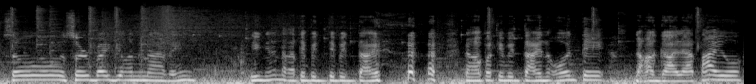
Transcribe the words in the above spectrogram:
so survive yung ano natin. Yun nga, nakatipid-tipid tayo. Nakapatipid tayo ng onte, nakagala tayo,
